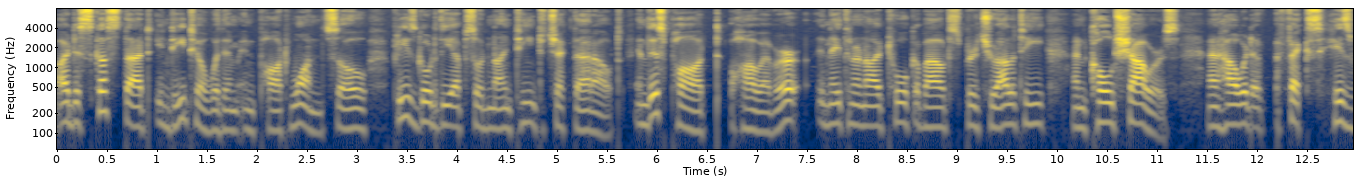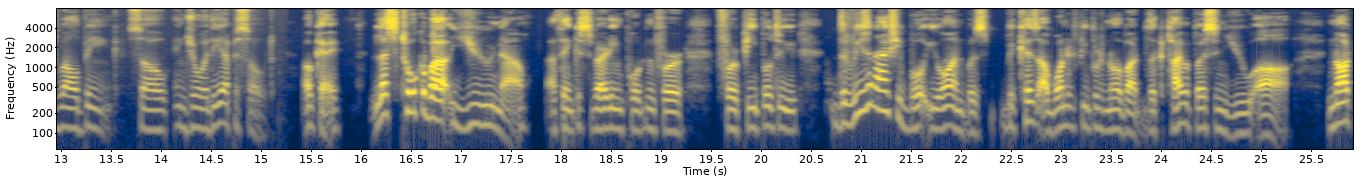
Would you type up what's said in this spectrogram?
I discussed that in detail with him in part one, so please go to the episode 19 to check that out. In this part, however, Nathan and I talk about spirituality and cold showers and how it affects his well being. So enjoy the episode. Okay, let's talk about you now I think it's very important for for people to. The reason I actually brought you on was because I wanted people to know about the type of person you are. Not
